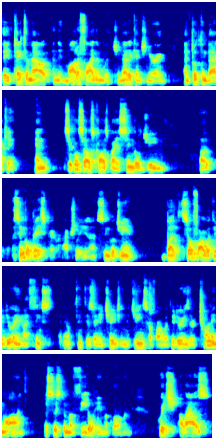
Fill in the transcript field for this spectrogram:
They take them out and they modify them with genetic engineering and put them back in. And sickle cell is caused by a single gene, uh, a single base pair, actually, in a single gene. But so far, what they're doing, I think, I don't think there's any changing the gene so far. What they're doing is they're turning on a system of fetal hemoglobin, which allows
